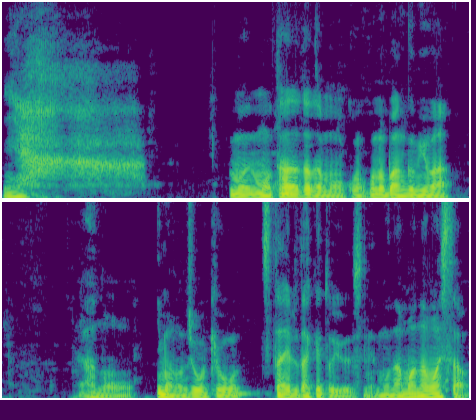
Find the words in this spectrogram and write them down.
いやーもう、もう、ただただもう、このこの番組は、あの、今の状況を伝えるだけというですね、もう生々しさ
